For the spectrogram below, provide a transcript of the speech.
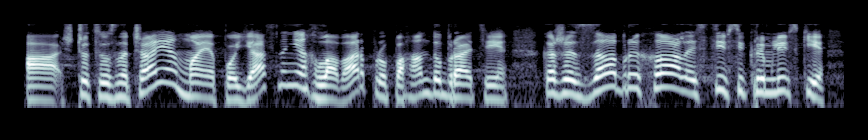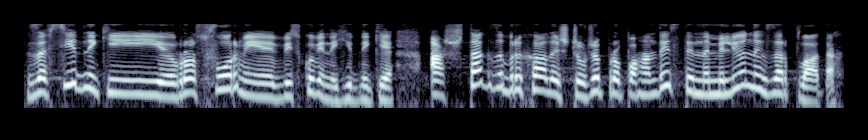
А що це означає, має пояснення главар пропагандобратії. Каже, забрехались ці всі кремлівські завсідники і в Росформі військові негідники. Аж так забрехали, що вже пропагандисти на мільйонних зарплатах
